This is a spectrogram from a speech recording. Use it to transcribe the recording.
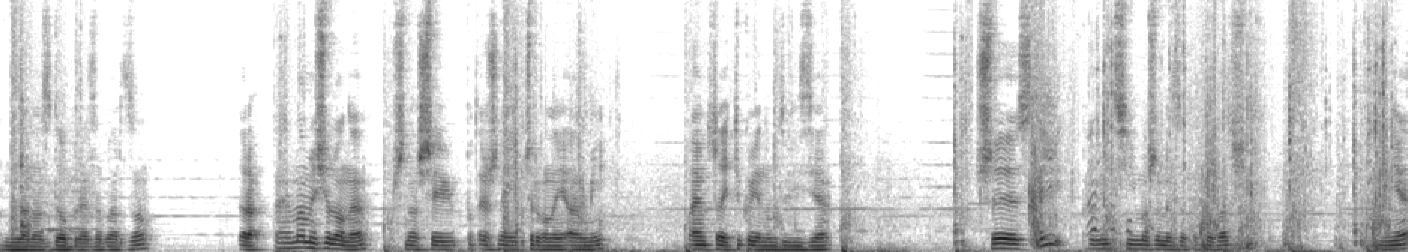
dla nas dobre za bardzo. Dobra, e, mamy zielone przy naszej potężnej czerwonej armii. Mają tutaj tylko jedną dywizję. Czy z tej prowincji możemy zaatakować? Nie.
